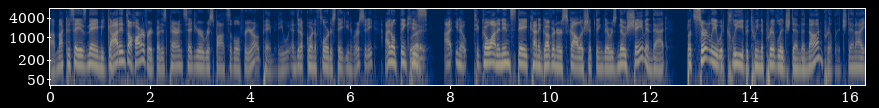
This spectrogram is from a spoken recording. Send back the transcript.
I'm not going to say his name. He got into Harvard, but his parents said you're responsible for your own payment. He ended up going to Florida State University. I don't think his, right. uh, you know, to go on an in-state kind of governor's scholarship thing, there was no shame in that but certainly it would cleave between the privileged and the non-privileged. And I,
